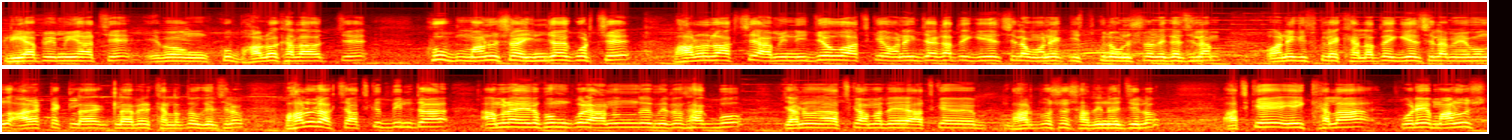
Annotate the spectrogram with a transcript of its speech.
ক্রীড়াপ্রেমী আছে এবং খুব ভালো খেলা হচ্ছে। খুব মানুষরা এনজয় করছে, ভালো লাগছে। আমি নিজেও আজকে অনেক জায়গাতে গিয়েছিলাম, অনেক স্কুলে অনুষ্ঠানে গেছিলাম, অনেক স্কুলে খেলাতে গিয়েছিলাম এবং আরেকটা ক্লা- ক্লাবের খেলাতেও গেছিলাম। ভালো লাগছে। আজকের দিনটা আমরা এরকম করে আনন্দে মেতে থাকব, যেন আজকে আমাদের, আজকে ভারতবর্ষ স্বাধীন হয়েছিল। আজকে এই খেলা করে মানুষ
